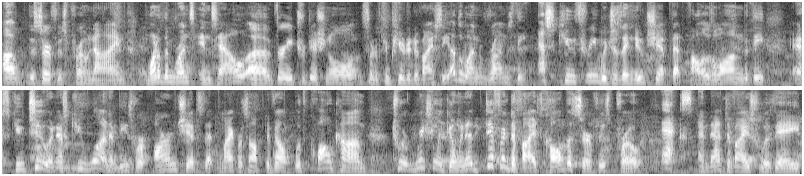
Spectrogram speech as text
of the Surface Pro 9. One of them runs Intel, a very traditional sort of computer device. The other one runs the SQ3, which is a new chip that follows along with the SQ2 and SQ1, and these were ARM chips that Microsoft developed with Qualcomm to originally go in a different device called the Surface Pro X, and that device was a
